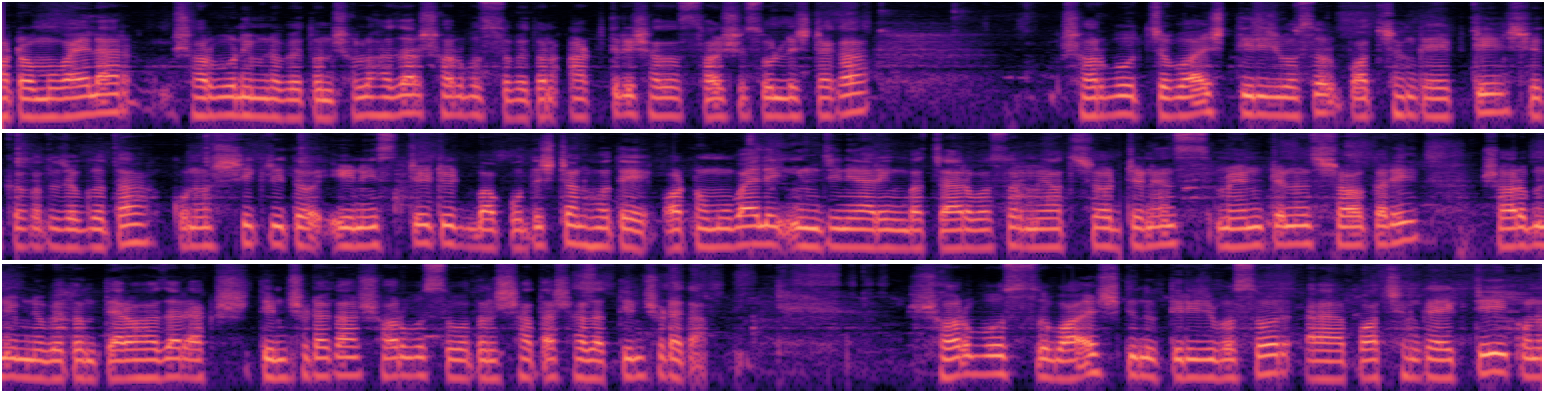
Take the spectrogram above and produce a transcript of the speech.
অটোমোবাইল অটোমোবাইলার, সর্বনিম্ন বেতন ষোলো হাজার, সর্বোচ্চ বেতন আটত্রিশ হাজার ছয়শো চল্লিশ টাকা। সর্বোচ্চ বয়স তিরিশ বছর, পদ সংখ্যা একটি, শিক্ষাগত যোগ্যতা কোনো স্বীকৃত ইনস্টিটিউট বা প্রতিষ্ঠান হতে অটোমোবাইল ইঞ্জিনিয়ারিং বা চার বছর মেয়াদ মেনটেন্স মেনটেন্যান্স সহকারী, সর্বনিম্ন বেতন তেরো হাজার একশো তিনশো টাকা, সর্বোচ্চ বেতন সাতাশ হাজার তিনশো টাকা। সর্বোচ্চ বয়স কিন্তু তিরিশ বছর পদ সংখ্যা একটি, কোনো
